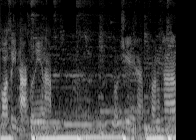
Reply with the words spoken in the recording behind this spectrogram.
คอร์ส4ทางตัวนี้นะครับ โอเคครับขอบคุณครับ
